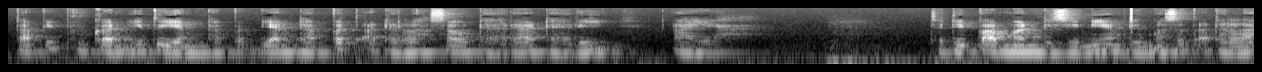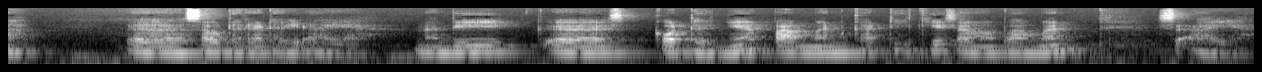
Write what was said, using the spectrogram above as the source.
Tapi bukan itu yang dapat. Yang dapat adalah saudara dari ayah. Jadi paman di sini yang dimaksud adalah e, saudara dari ayah. Nanti e, kodenya paman KDG sama paman seayah.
